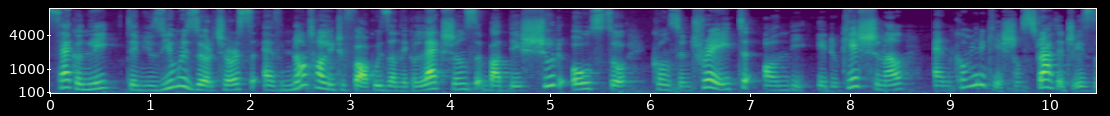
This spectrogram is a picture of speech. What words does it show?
Secondly, the museum researchers have not only to focus on the collections, but they should also concentrate on the educational and communication strategies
